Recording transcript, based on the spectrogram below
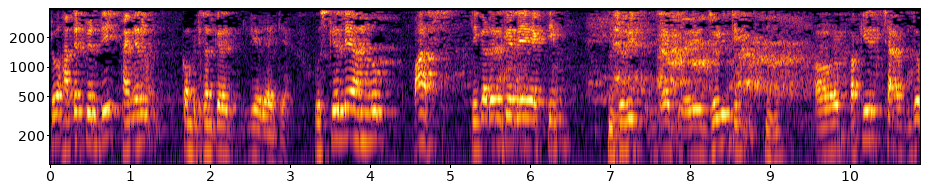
तो हंड्रेड ट्वेंटी फाइनल कंपटीशन के लिए रह गया। उसके लिए हम लोग पाँच टी गार्डन के लिए एक टीम जूरी जूरी टीम और बाकी जो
